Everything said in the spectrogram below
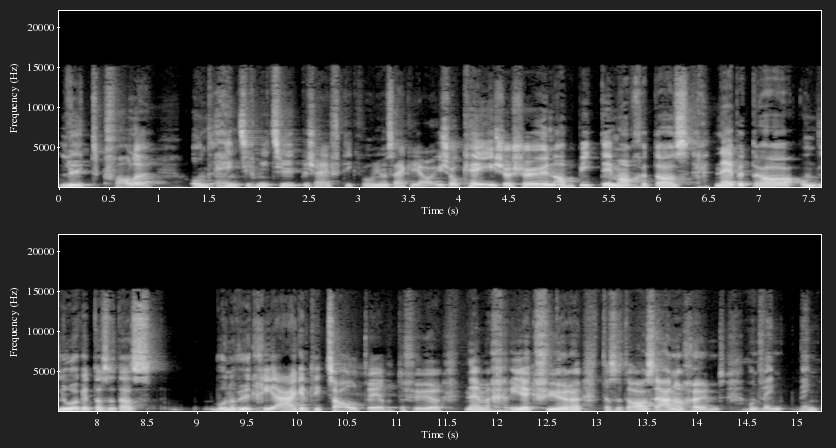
Leute gefallen und haben sich mit Zeug beschäftigt, wo ich sage, ja, ist okay, ist ja schön, aber bitte macht das nebendran und schaut, dass ihr das wo ihr wirklich eigentlich zahlt werden dafür, nämlich Krieg führen, dass ihr das auch noch könnt. Und wenn, wenn du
